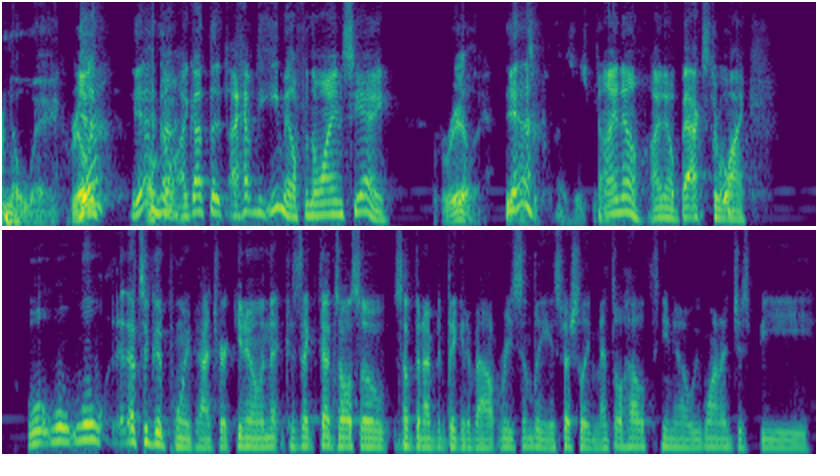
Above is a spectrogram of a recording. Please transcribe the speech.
No way. Really? Yeah, yeah. No, I got the. I have the email from the YMCA. Really? Yeah, That surprises me. I know, I know. Baxter Cool. Y. Well, well, well, that's a good point, Patrick. You know, and that because like that's also something I've been thinking about recently, especially mental health. You know, we want to just be.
